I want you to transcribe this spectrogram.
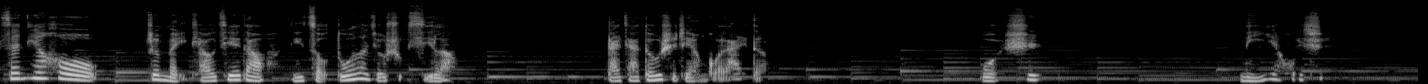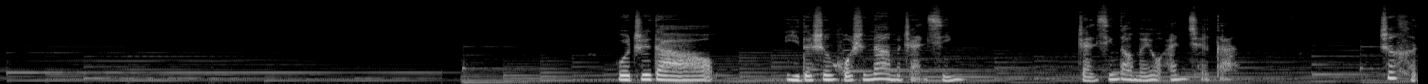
三天后，这每条街道你走多了就熟悉了。大家都是这样过来的。我是，你也会是。我知道，你的生活是那么崭新，崭新到没有安全感。这很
